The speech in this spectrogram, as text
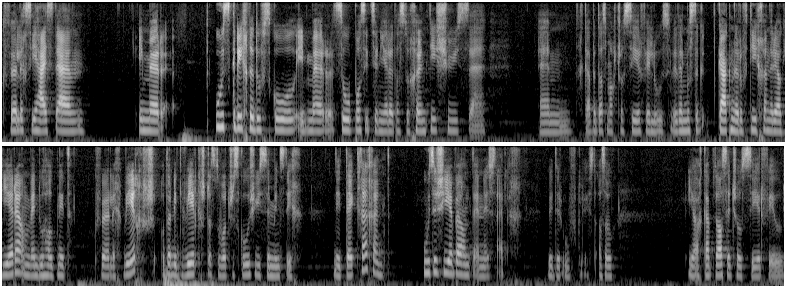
Gefährlich sein heisst ähm, immer ausgerichtet aufs Goal, immer so positionieren, dass du könntest schiessen. Ähm, ich glaube, das macht schon sehr viel aus, weil dann muss der Gegner auf dich können reagieren und wenn du halt nicht gefährlich wirkst oder nicht wirkst, dass du das Goal schiessen willst, müssen sie dich nicht decken, können rausschieben und dann ist es eigentlich wieder aufgelöst. Also ja, ich glaube, das hat schon sehr viel,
